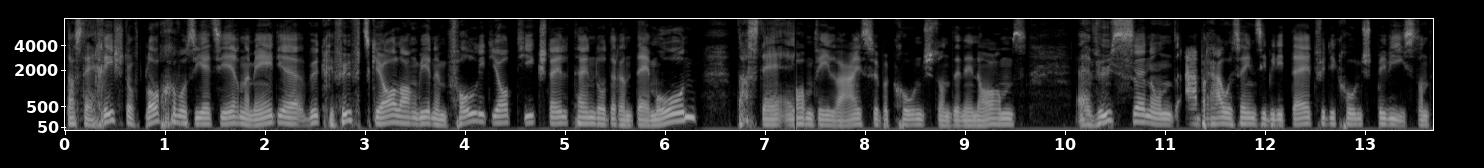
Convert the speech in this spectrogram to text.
dass der Christoph Blocher, wo sie jetzt in ihren Medien wirklich 50 Jahre lang wie einen Vollidiot hingestellt haben oder einen Dämon, dass der enorm viel weiß über Kunst und ein enormes äh, Wissen und aber auch eine Sensibilität für die Kunst beweist. Und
